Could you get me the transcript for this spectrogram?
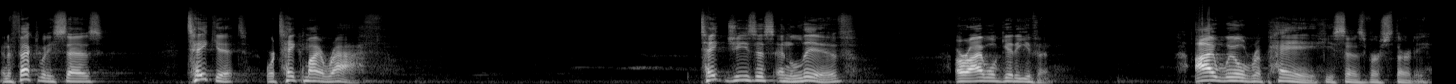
In effect, what he says, take it or take my wrath. Take Jesus and live, or I will get even. I will repay, he says, verse 30.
